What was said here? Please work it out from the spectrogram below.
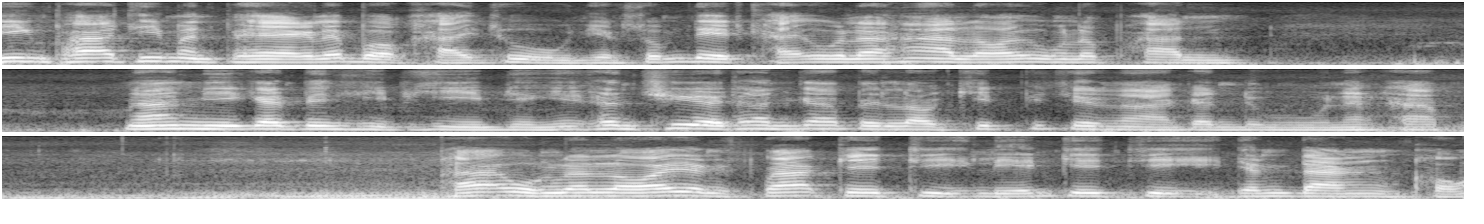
ยิ่งพระที่มันแพงแล้วบอกขายถูกอย่างสมเด็จขายองค์ละห้าร้อยองค์ละพันนะมีกันเป็นหีบๆอย่างนี้ ท่านเชื่อท่านก็ไปลองคิดพิจารณากันดูนะครับ พระองค์ละร้อยอย่างพระเกจิเหรียญเกจิดังๆ ของ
